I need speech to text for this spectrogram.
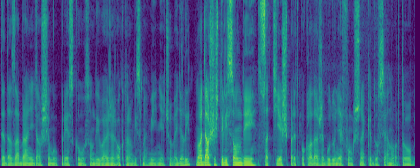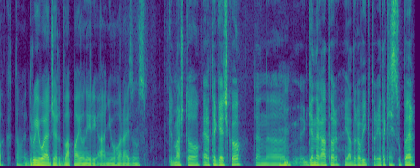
teda zabráni ďalšiemu prieskumu sondy Voyager, o ktorom by sme my niečo vedeli. No a ďalšie 4 sondy sa tiež predpokladá, že budú nefunkčné, keď dosiahnu ortov oblak. Tam je druhý Voyager, dva Pioneery a New Horizons. Keď máš to RTGčko, ten mm-hmm. generátor jadrový, ktorý je taký super,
